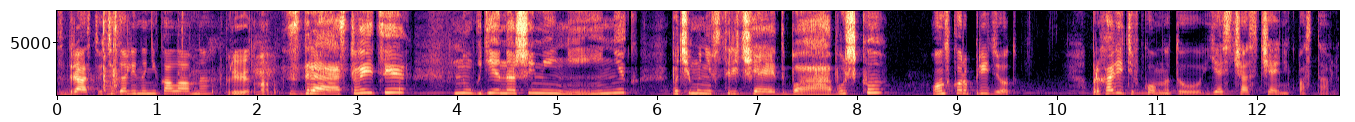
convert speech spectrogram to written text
Здравствуйте, Галина Николаевна. Привет, мам. Здравствуйте. Ну, где наш именинник? Почему не встречает бабушку? Он скоро придет. Проходите в комнату, я сейчас чайник поставлю.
